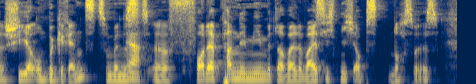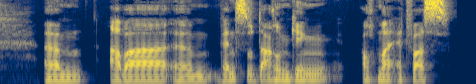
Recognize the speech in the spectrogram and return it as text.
äh, schier unbegrenzt, zumindest ja. äh, vor der Pandemie. Mittlerweile weiß ich nicht, ob es noch so ist. Ähm, aber ähm, wenn es so darum ging, auch mal etwas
